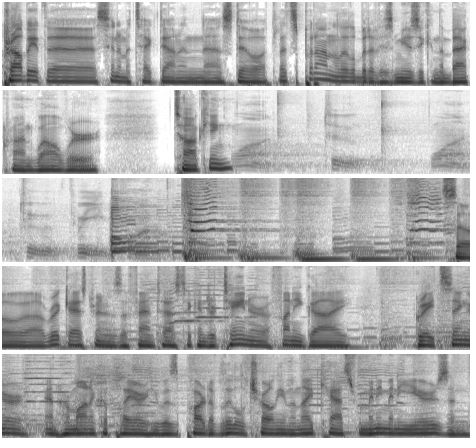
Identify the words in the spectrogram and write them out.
Probably at the Cinematheque down in uh, Sderot. Let's put on a little bit of his music in the background while we're talking. One, two, one, two, three, four. So uh, Rick Estrin is a fantastic entertainer, a funny guy, great singer and harmonica player. He was part of Little Charlie and the Nightcats for many, many years, and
